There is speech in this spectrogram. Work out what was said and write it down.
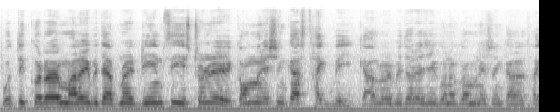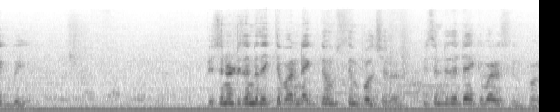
প্রত্যেক কটা মালের ভিতরে আপনার ডিএমসি স্টোনের কম্বিনেশন কাজ থাকবেই। কালোর ভিতরে যে কোনো কম্বিনেশন কালার থাকবেই। পিছনের ডিজাইনটা দেখতে পারেন, একদম সিম্পল ছিল। পিছনের ডিজাইনটা একেবারে সিম্পল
